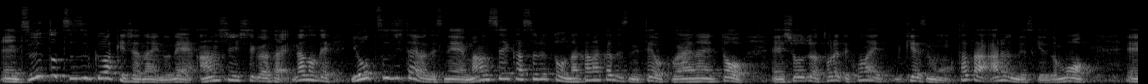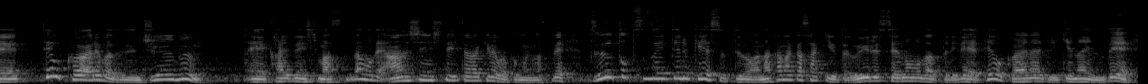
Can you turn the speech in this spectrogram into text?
えー、ずっと続くわけじゃないので安心してください。なので腰痛自体はですね慢性化するとなかなかですね手を加えないと、え、症状は取れてこないケースも多々あるんですけれども、え、手を加えればですね十分え改善します。なので安心していただければと思います。でずっと続いてるケースっていうのはなかなかさっき言ったウイルス性のものだったりで手を加えないといけないので、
